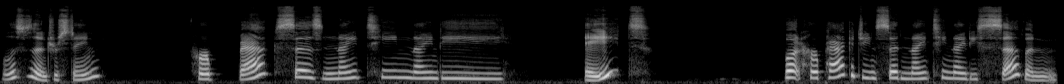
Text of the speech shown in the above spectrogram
Well, this is interesting. Her back says 1998, but her packaging said 1997.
